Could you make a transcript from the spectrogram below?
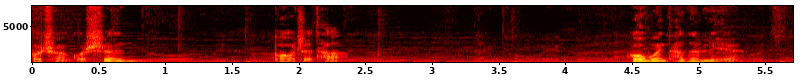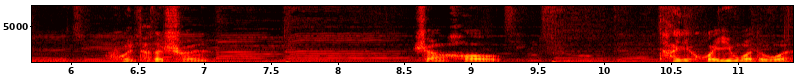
我转过身，抱着他，我吻他的脸，吻他的唇，然后。他也回应我的吻，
